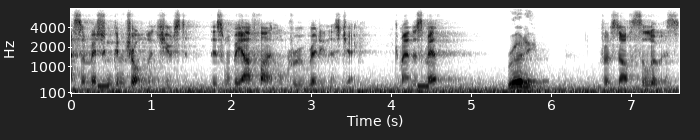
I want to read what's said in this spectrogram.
NASA Mission Control in Houston. This will be our final crew readiness check. Commander Smith, Ready. First Officer Lewis,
